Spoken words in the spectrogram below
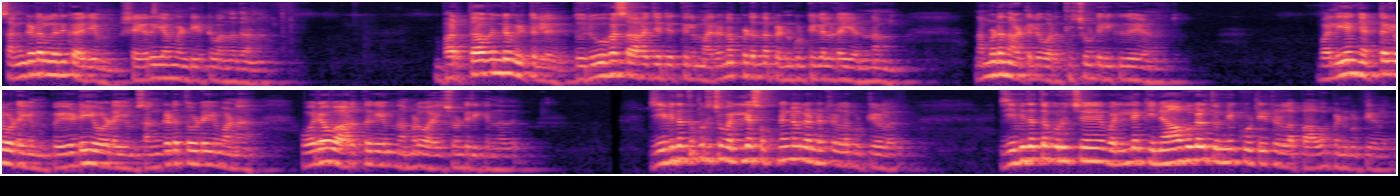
സങ്കടമുള്ളൊരു കാര്യം ഷെയർ ചെയ്യാൻ വേണ്ടിയിട്ട് വന്നതാണ്. ഭർത്താവിന്റെ വീട്ടിൽ ദുരൂഹ സാഹചര്യത്തിൽ മരണപ്പെടുന്ന പെൺകുട്ടികളുടെ എണ്ണം നമ്മുടെ നാട്ടിൽ വർദ്ധിച്ചുകൊണ്ടിരിക്കുകയാണ്. വലിയ ഞെട്ടലോടെയും പേടിയോടെയും സങ്കടത്തോടെയുമാണ് ഓരോ വാർത്തകയും നമ്മൾ വായിച്ചുകൊണ്ടിരിക്കുന്നത്. ജീവിതത്തെക്കുറിച്ച് വലിയ സ്വപ്നങ്ങൾ കണ്ടിട്ടുള്ള കുട്ടികൾ ജീവിതത്തെക്കുറിച്ച് വലിയ കിനാവുകൾ തുന്നിക്കൂട്ടിയിട്ടുള്ള പാവം പെൺകുട്ടികൾ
